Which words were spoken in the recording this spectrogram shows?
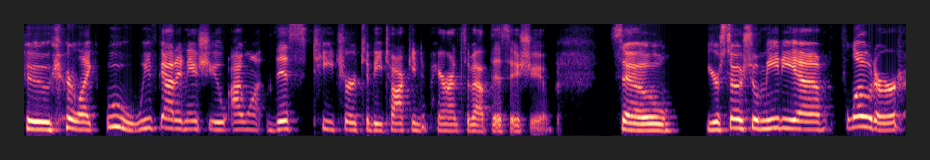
who you're like, ooh, we've got an issue. I want this teacher to be talking to parents about this issue. So your social media floater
